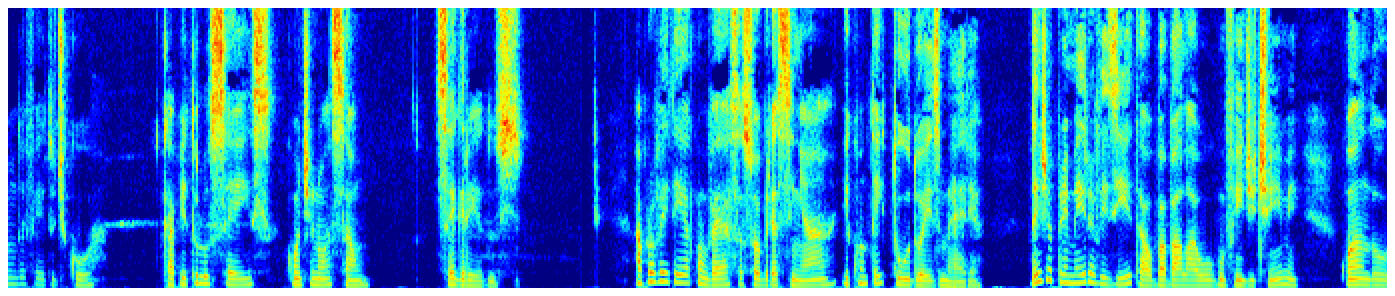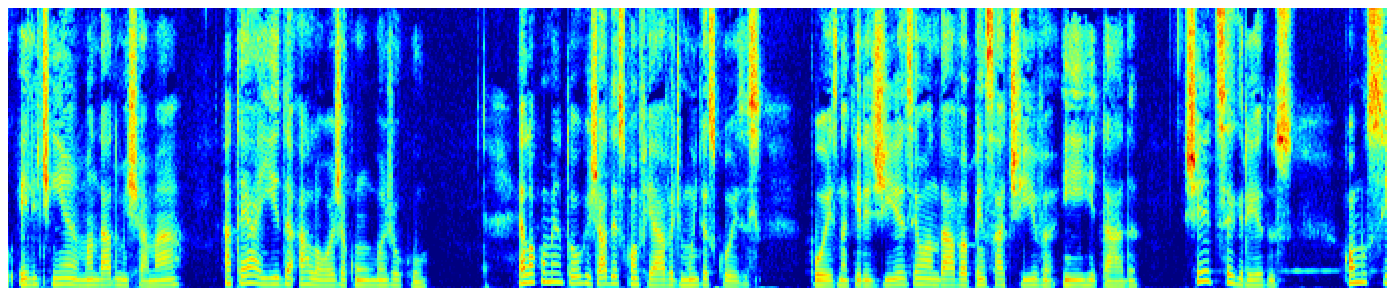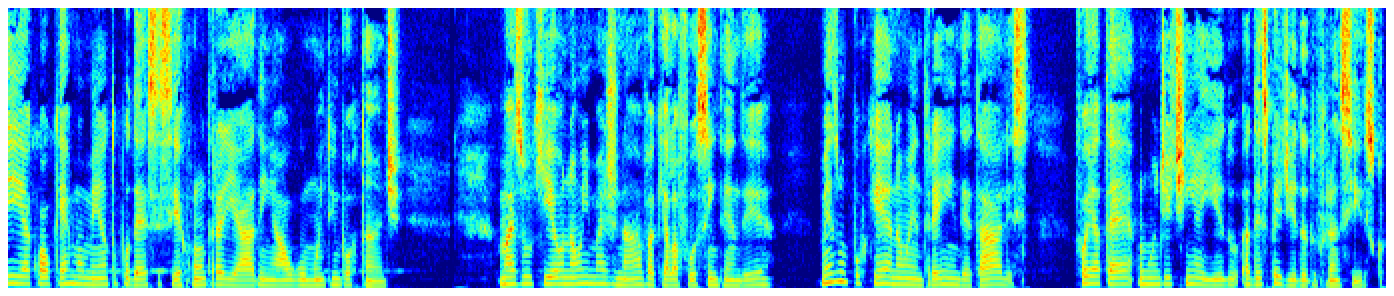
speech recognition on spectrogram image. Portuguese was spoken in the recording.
Um defeito de cor. Capítulo 6. Continuação. Segredos. Aproveitei a conversa sobre a Sinhá e contei tudo a Esméria. Desde a primeira visita ao Babalaú com fim de time, quando ele tinha mandado me chamar, até a ida à loja com o Banjoku. Ela comentou que já desconfiava de muitas coisas, pois naqueles dias eu andava pensativa e irritada, cheia de segredos, como se a qualquer momento pudesse ser contrariada em algo muito importante. Mas o que eu não imaginava que ela fosse entender, mesmo porque não entrei em detalhes, foi até onde tinha ido a despedida do Francisco.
